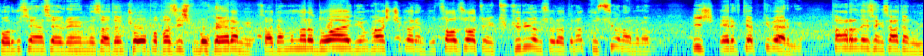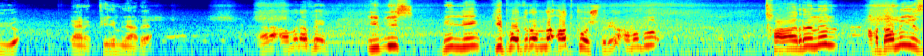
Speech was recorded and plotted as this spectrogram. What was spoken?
Korku seansı evreninde zaten çoğu papaz hiçbir boka yaramıyor. Zaten bunlara dua ediyorsun, kaş çıkarıyorsun, kutsal su atıyorsun, tükürüyorsun suratına, kusuyorsun amına. Hiç herif tepki vermiyor. Tanrı desen zaten uyuyor. Yani filmlerde. Yani amına koyayım. İblis bildiğin hipodromda at koşturuyor ama bu Tanrı'nın adamıyız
